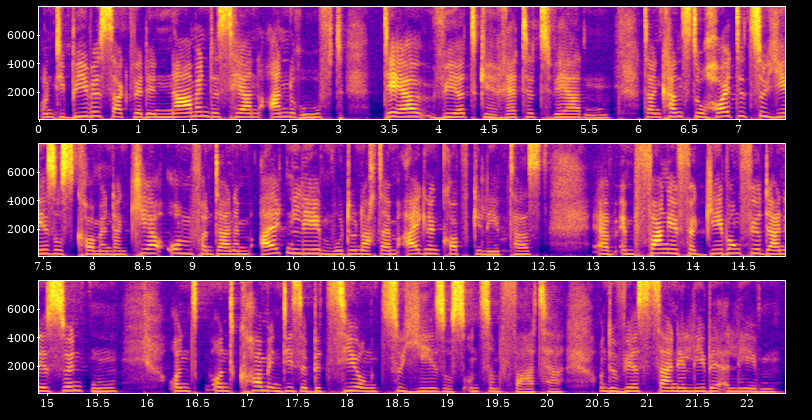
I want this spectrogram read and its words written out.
Und die Bibel sagt, wer den Namen des Herrn anruft, der wird gerettet werden. Dann kannst du heute zu Jesus kommen, dann kehr um von deinem alten Leben, wo du nach deinem eigenen Kopf gelebt hast, empfange Vergebung für deine Sünden und, und komm in diese Beziehung zu Jesus und zum Vater und du wirst seine Liebe erleben.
